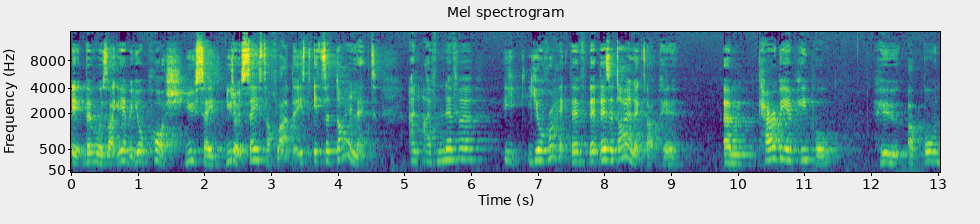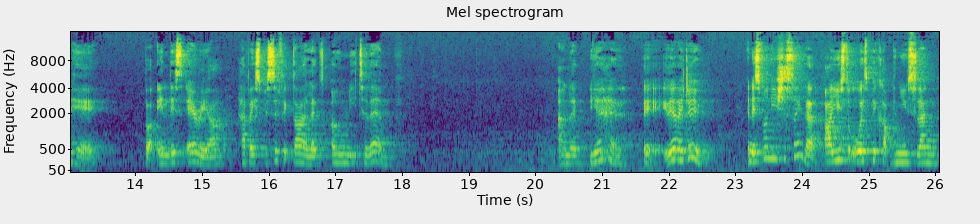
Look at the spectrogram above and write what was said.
they're always like, yeah, but you're posh. You say you don't say stuff like that. It's, it's a dialect, and I've never you're right. There's a dialect up here. Um, Caribbean people who are born here, but in this area, have a specific dialect only to them. And it, yeah, it, yeah, they do. And it's funny you should say that. I used to always pick up the new slang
